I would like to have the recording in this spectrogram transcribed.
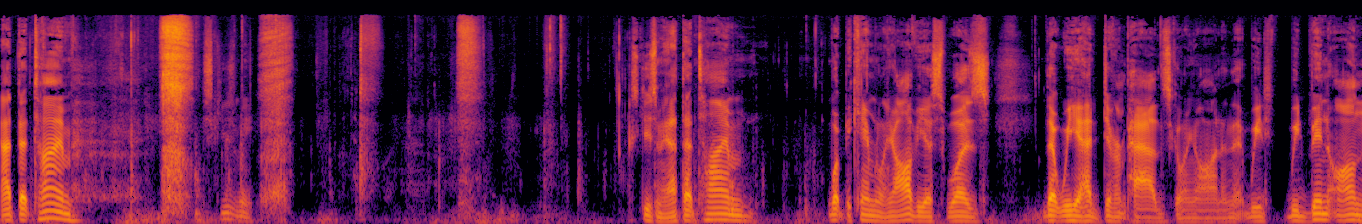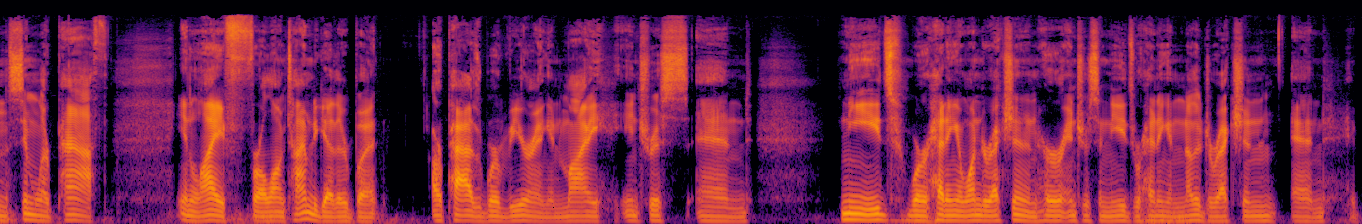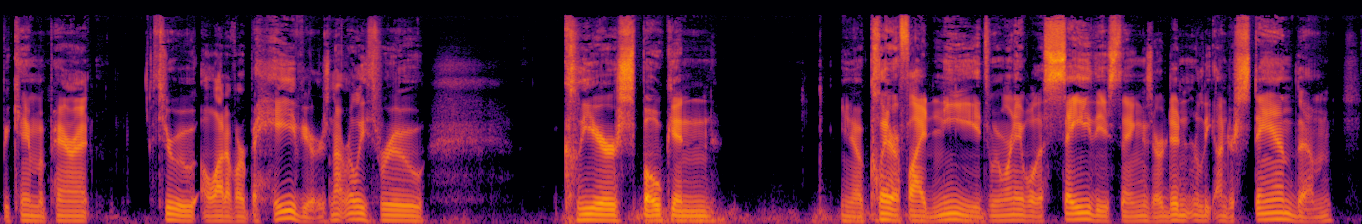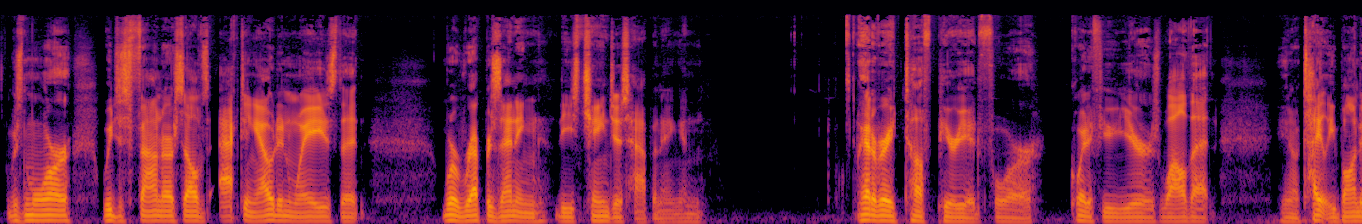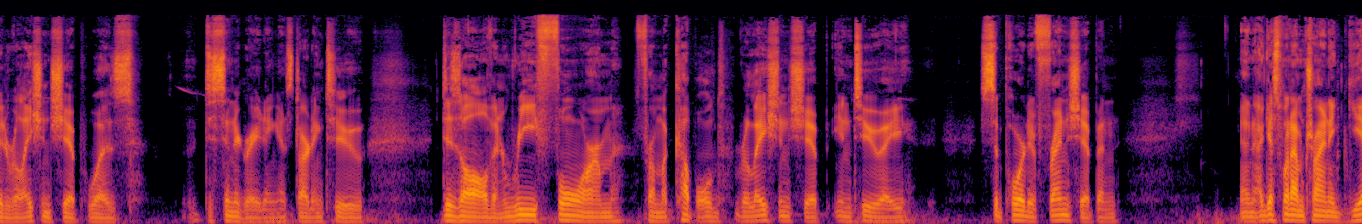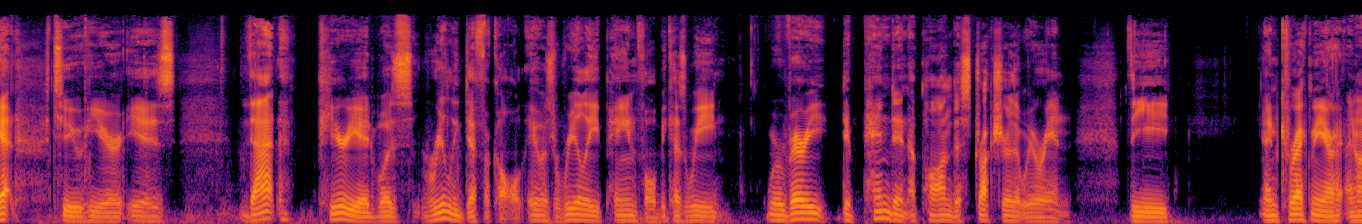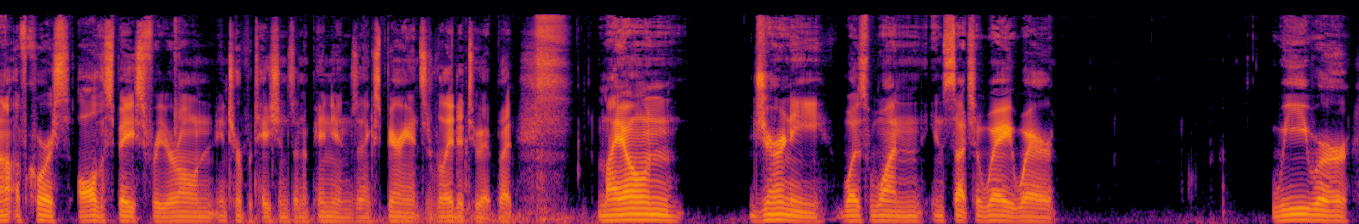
at that time, excuse me. Excuse me. At that time what became really obvious was that we had different paths going on and that we'd we'd been on a similar path in life for a long time together, but our paths were veering, and my interests and needs were heading in one direction, and her interests and needs were heading in another direction. And it became apparent through a lot of our behaviors, not really through clear spoken you know clarified needs we weren't able to say these things or didn't really understand them it was more we just found ourselves acting out in ways that we're representing these changes happening. And we had a very tough period for quite a few years while that, you know, tightly bonded relationship was disintegrating and starting to dissolve and reform from a coupled relationship into a supportive friendship and and I guess what I'm trying to get to here is that period was really difficult. It was really painful because we were very dependent upon the structure that we were in. The and correct me, uh, and uh, of course, all the space for your own interpretations and opinions and experience related to it. But my own journey was one in such a way where we were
